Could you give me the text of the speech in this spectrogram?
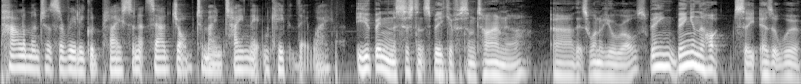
Parliament is a really good place, and it's our job to maintain that and keep it that way. You've been an assistant speaker for some time now. Uh, that's one of your roles. Being being in the hot seat, as it were,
